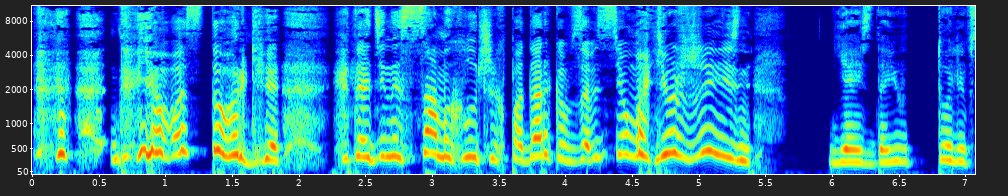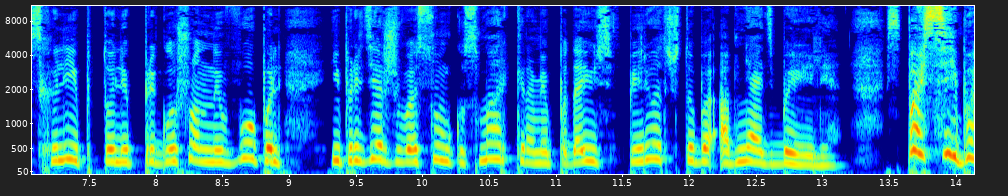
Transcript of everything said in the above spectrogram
Да я в восторге! Это один из самых лучших подарков за всю мою жизнь! Я издаю то ли всхлип, то ли приглушенный вопль и, придерживая сумку с маркерами, подаюсь вперед, чтобы обнять Бейли. «Спасибо!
